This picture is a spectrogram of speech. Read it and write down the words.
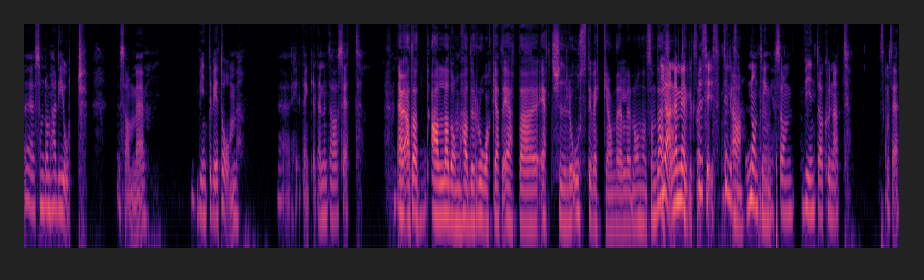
eh, som de hade gjort som vi inte vet om helt enkelt, eller inte har sett. Att, att alla de hade råkat äta ett kilo ost i veckan eller någon sån där ja, sak. Nej, men, till exempel. Precis, till exempel. Ja. Någonting mm. som vi inte har kunnat ska man säga,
